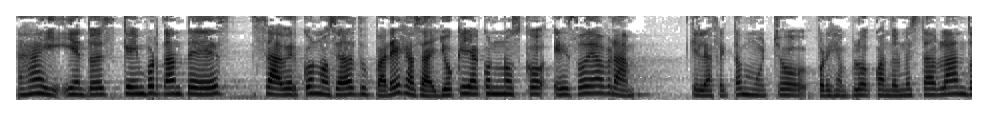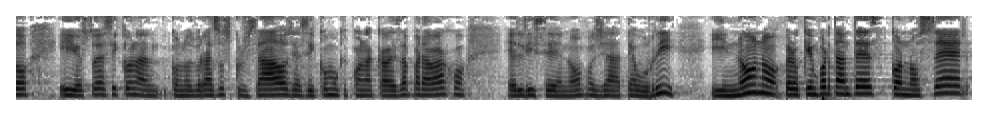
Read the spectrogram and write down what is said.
Ajá, y, entonces qué importante es saber conocer a tu pareja. O sea, yo que ya conozco eso de Abraham, que le afecta mucho, por ejemplo, cuando él me está hablando y yo estoy así con, con los brazos cruzados y así como que con la cabeza para abajo, él dice, no, pues ya te aburrí. Y no, no, pero qué importante es conocer,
